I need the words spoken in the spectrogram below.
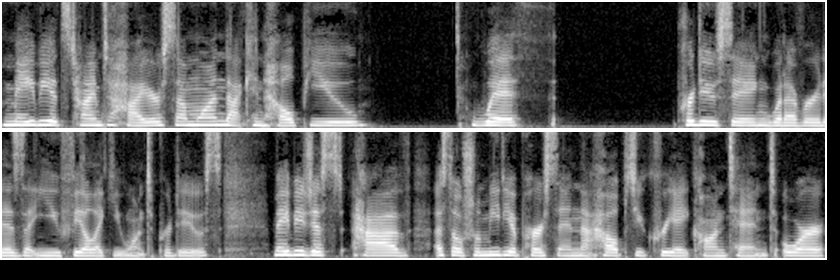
maybe it's time to hire someone that can help you with producing whatever it is that you feel like you want to produce maybe just have a social media person that helps you create content or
